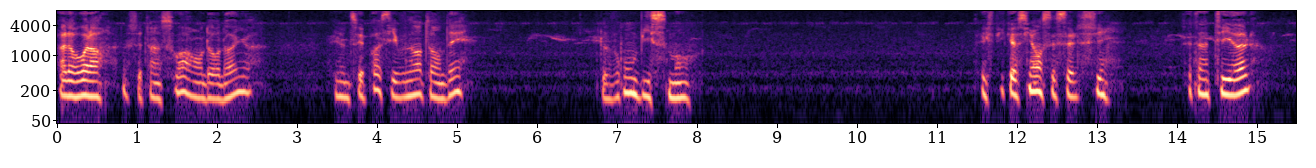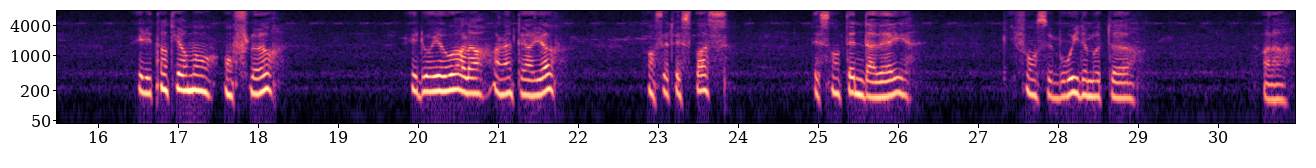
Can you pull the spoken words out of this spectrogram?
Alors voilà, c'est un soir en Dordogne. Je ne sais pas si vous entendez le vrombissement. L'explication, c'est celle-ci. C'est un tilleul. Il est entièrement en fleurs. Il doit y avoir là, à l'intérieur, dans cet espace, des centaines d'abeilles qui font ce bruit de moteur. Voilà.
